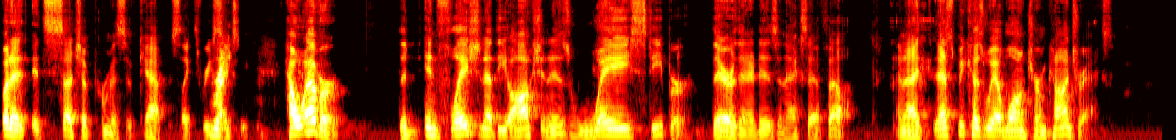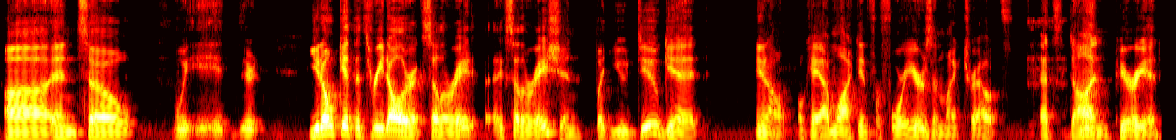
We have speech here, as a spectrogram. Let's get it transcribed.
But it, it's such a permissive cap. It's like 360. Right. However, the inflation at the auction is way steeper there than it is in XFL, and I, that's because we have long term contracts. Uh, and so we it, there, you don't get the three dollar accelerate acceleration, but you do get you know, okay, I'm locked in for four years in Mike Trout. That's done. Period.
